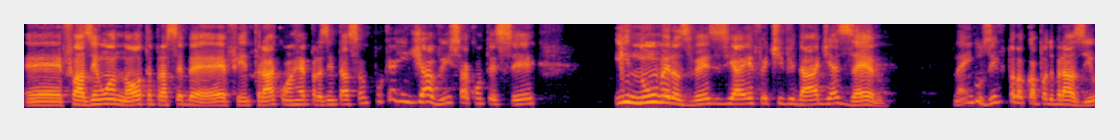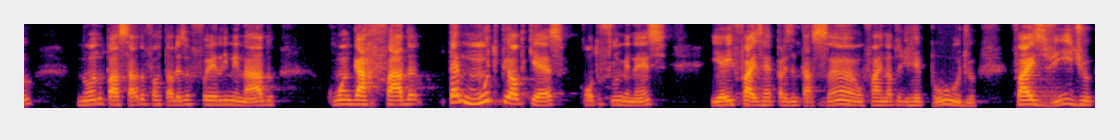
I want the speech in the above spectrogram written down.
é, fazer uma nota para a CBF, entrar com a representação, porque a gente já viu isso acontecer inúmeras vezes e a efetividade é zero. Né? Inclusive pela Copa do Brasil, no ano passado o Fortaleza foi eliminado com uma garfada até muito pior do que essa contra o Fluminense. E aí faz representação, faz nota de repúdio, faz vídeo.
